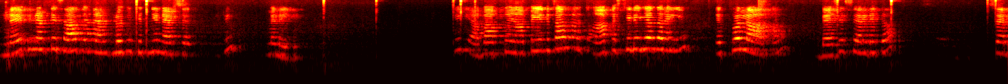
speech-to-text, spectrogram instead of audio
late net के साथ एम्प्लॉय की कितनी नेट सैलरी मिलेगी ठीक है, अब आपको यहाँ पे ये निकालना है तो आप इसके लिए क्या करेंगे? इक्वल आपका बेसिक सैलरी का सेल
